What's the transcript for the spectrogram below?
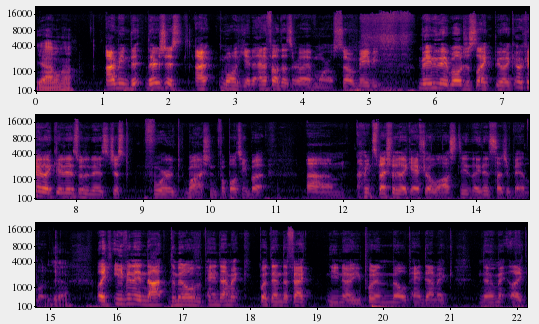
yeah, I don't know. I mean, th- there's just I well, yeah, the NFL doesn't really have morals, so maybe maybe they will just like be like, okay, like it is what it is, just for Washington football team. But um, I mean, especially like after a loss, dude, like that's such a bad look. Yeah. Like even in not the middle of the pandemic, but then the fact you know you put in the middle of the pandemic, no ma- like.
